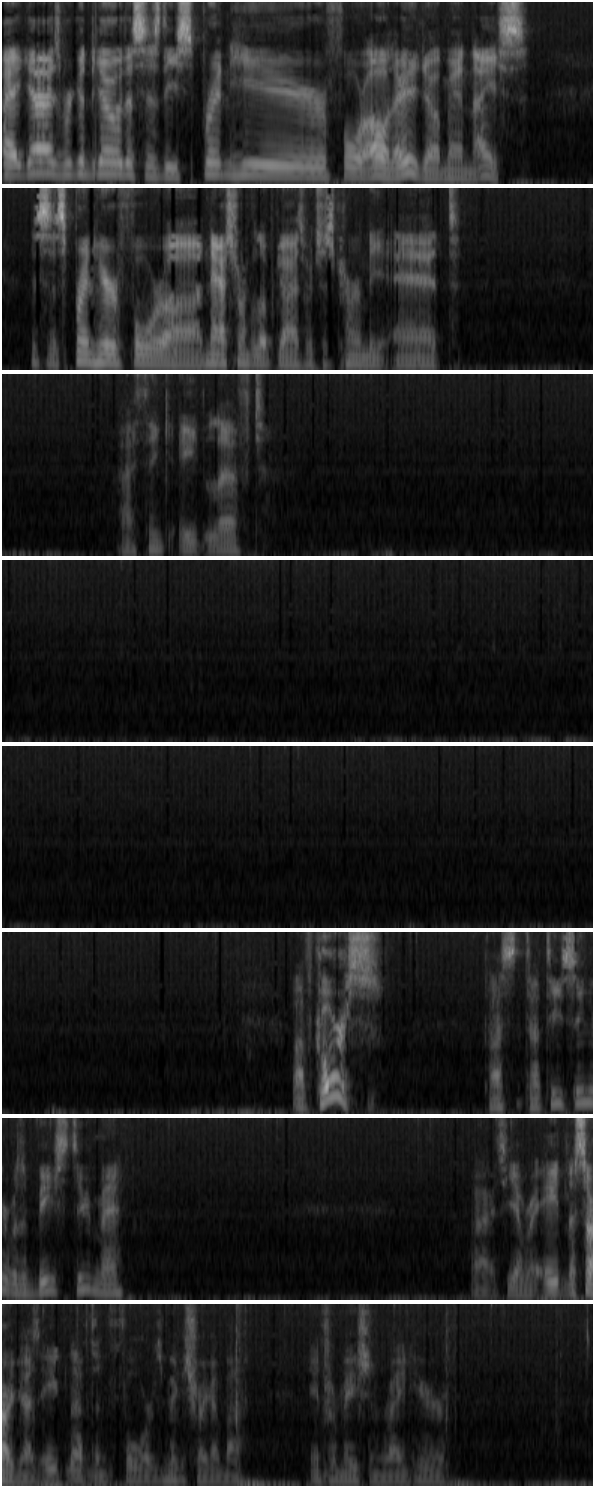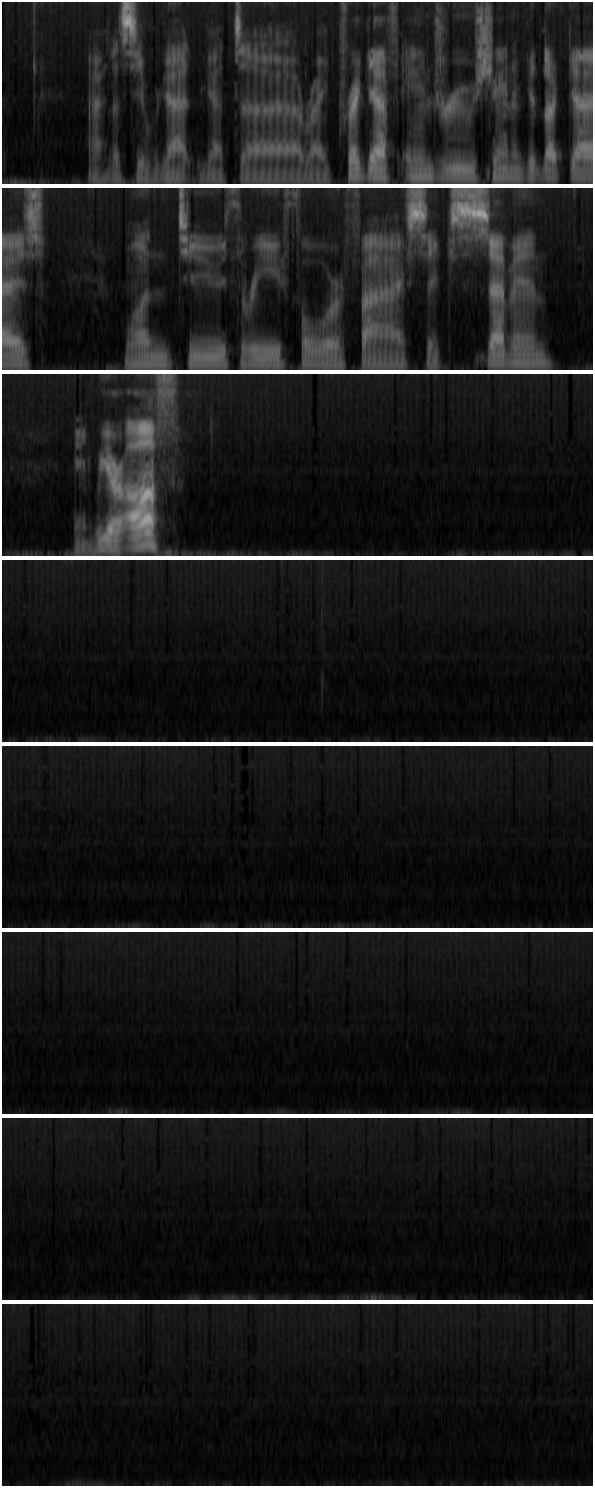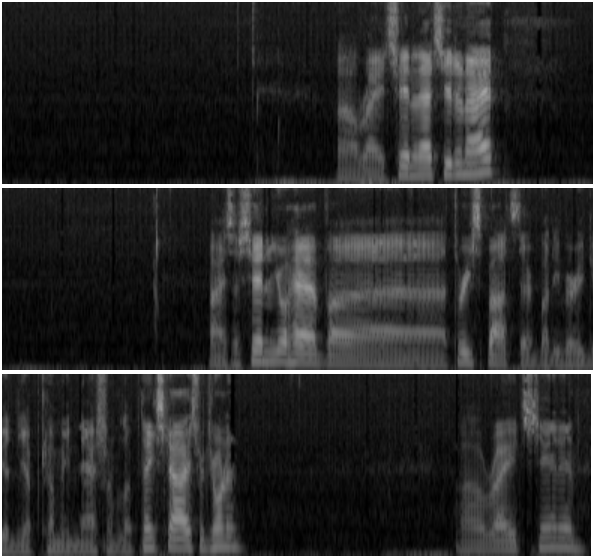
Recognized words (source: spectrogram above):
All right, guys, we're good to go. This is the sprint here for. Oh, there you go, man. Nice. This is a sprint here for uh, National Envelope, guys, which is currently at. I think eight left. Of course. Tatis Senior was a beast too, man. All right, so yeah, we're eight. Sorry, guys, eight left and four. Just making sure I got my information right here. All right, let's see what we got. We got uh, right, Craig F, Andrew, Shannon. Good luck, guys. One, two, three, four, five, six, seven, and we are off. All right, Shannon, that's you tonight. All right, so Shannon, you'll have uh, three spots there, buddy. Very good in the upcoming national envelope. Thanks, guys, for joining. All right, Shannon.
